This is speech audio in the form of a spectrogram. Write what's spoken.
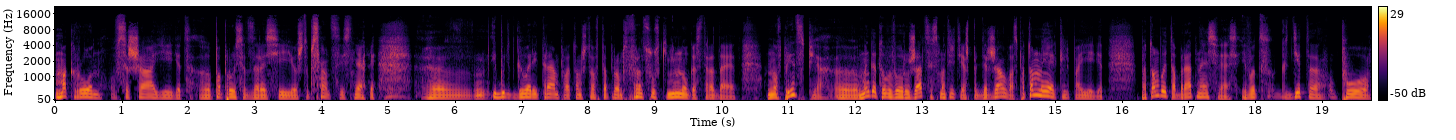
Макрон в США едет, э, попросят за Россию, чтобы санкции сняли, э, и будет говорить Трампу о том, что автопром французский немного страдает. Но, в принципе, э, мы готовы вооружаться. И смотрите, я же поддержал вас. Потом Меркель поедет. Потом будет обратная связь. И вот где-то по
